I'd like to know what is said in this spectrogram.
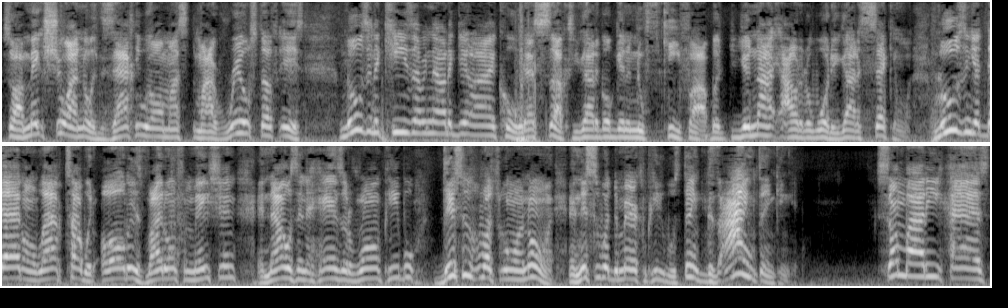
So I make sure I know exactly where all my, my real stuff is. Losing the keys every now and again, all right, cool. That sucks. You got to go get a new key fob, but you're not out of the water. You got a second one. Losing your dad on laptop with all this vital information and now it's in the hands of the wrong people. This is what's going on. And this is what the American people was thinking because I'm thinking it. Somebody has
